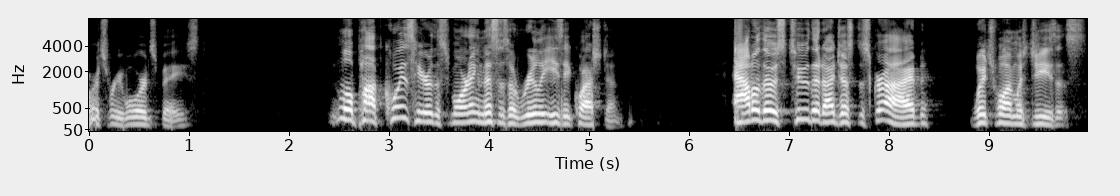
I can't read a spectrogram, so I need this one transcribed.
or it's rewards based. A little pop quiz here this morning. This is a really easy question. Out of those two that I just described, which one was Jesus?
